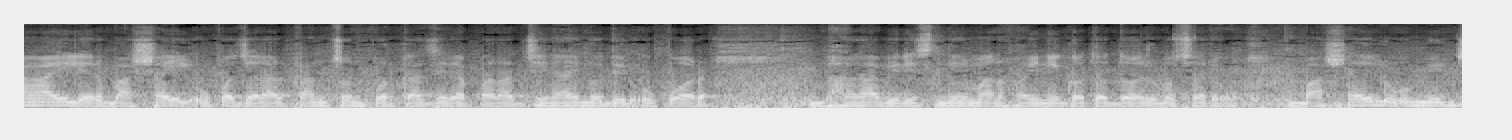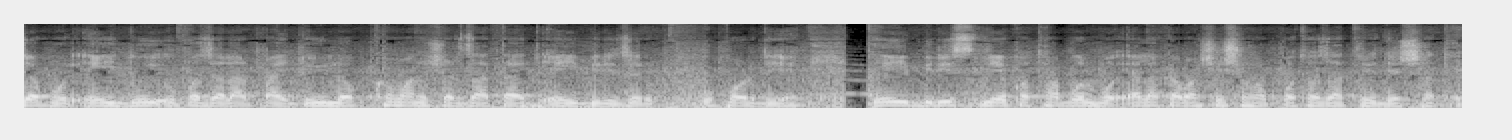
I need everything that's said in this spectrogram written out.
টাঙ্গাইলের বাসাইল উপজেলার কাঞ্চনপুর কাজিরাপাড়া ঝিনাই নদীর উপর ভাঙা ব্রিজ নির্মাণ হয়নি গত দশ বছরেও। বাসাইল ও মির্জাপুর এই দুই উপজেলার প্রায় দুই লক্ষ মানুষের যাতায়াত এই ব্রিজের উপর দিয়ে। এই ব্রিজ নিয়ে কথা বলব এলাকাবাসী সহ পথযাত্রীদের সাথে।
